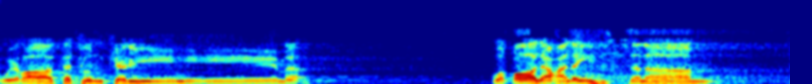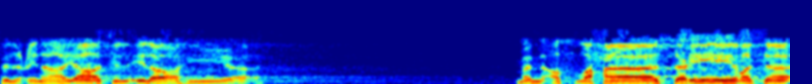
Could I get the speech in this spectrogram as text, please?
وراثة كريمة وقال عليه السلام في العنايات الإلهية من أصلح سريرته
